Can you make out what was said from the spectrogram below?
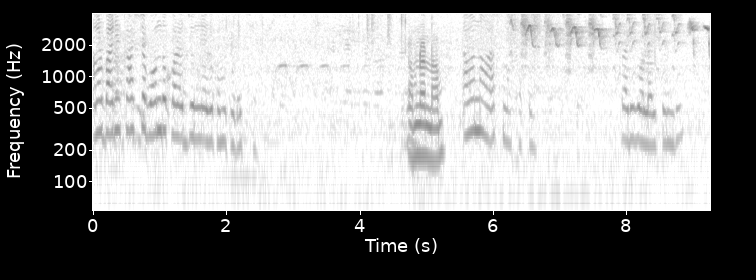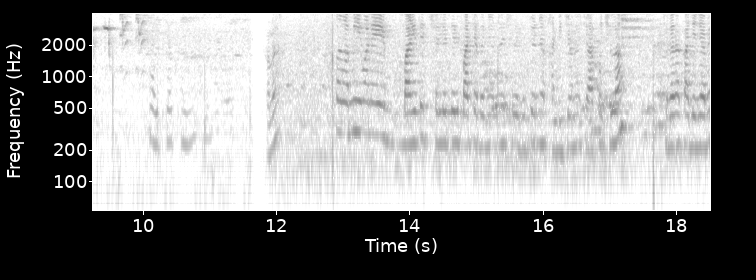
আমার বাড়ির কাজটা বন্ধ করার জন্য এরকম করেছে। আপনার নাম? আমার নাম আসমা খাতুন। বাড়ি বলাই সাইডটা আর আমি মানে বাড়িতে ছেলেদের বাচ্চাদের জন্য ছেলে জন্য ফ্যামিলির জন্য চা করছিলাম। ছেলেরা কাজে যাবে।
